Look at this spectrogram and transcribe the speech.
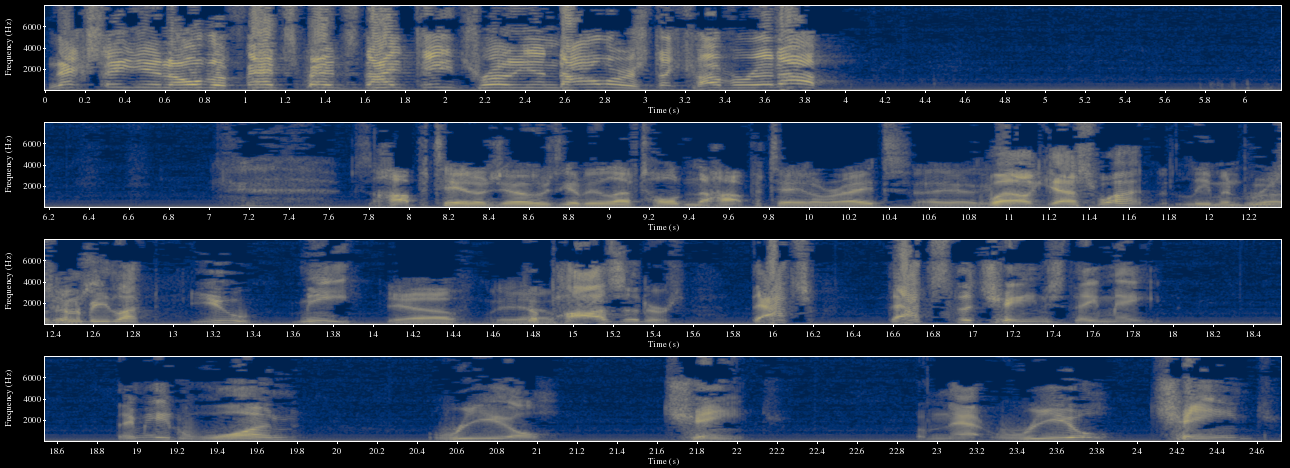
Next thing you know, the Fed spends $19 trillion to cover it up. It's a hot potato, Joe. Who's going to be left holding the hot potato, right? Uh, well, guess what? Lehman Brothers. Who's going to be left? You, me. Yeah, yeah. Depositors. That's that's the change they made. They made one real change. And that real change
